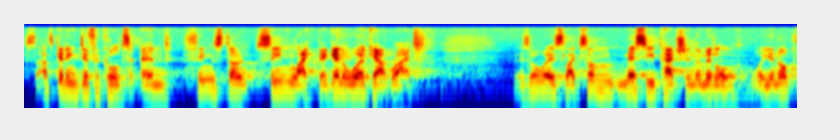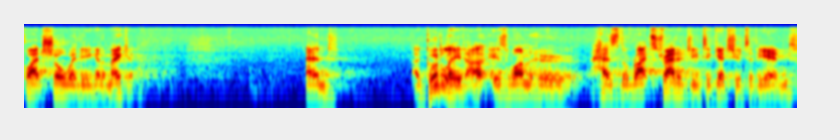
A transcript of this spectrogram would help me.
starts getting difficult, and things don't seem like they're going to work out right. There's always like some messy patch in the middle where you're not quite sure whether you're going to make it. And a good leader is one who has the right strategy to get you to the end,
